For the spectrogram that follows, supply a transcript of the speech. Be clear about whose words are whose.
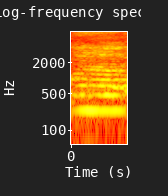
Speaker 1: Bueno,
